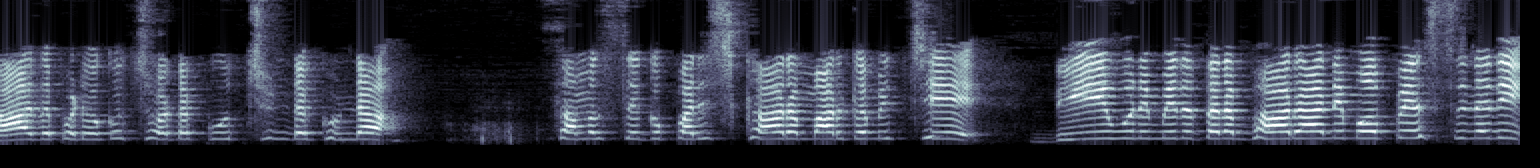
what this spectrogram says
బాధపడి ఒక చోట కూర్చుండకుండా సమస్యకు పరిష్కార మార్గం ఇచ్చే దేవుని మీద తన భారాన్ని మోపేస్తున్నది.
